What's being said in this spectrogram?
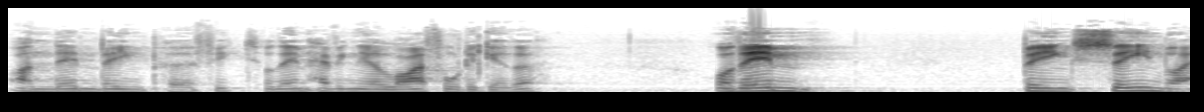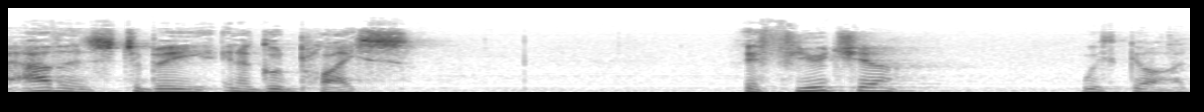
on them being perfect or them having their life all together or them being seen by others to be in a good place. Their future with God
